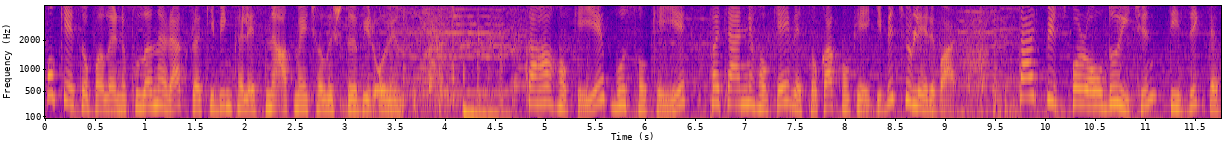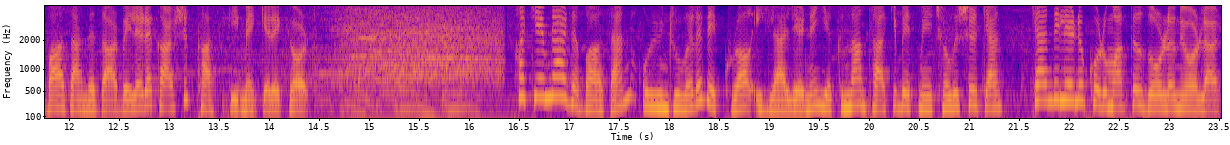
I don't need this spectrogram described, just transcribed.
hokey sopalarını kullanarak rakibin kalesine atmaya çalıştığı bir oyun. Saha hokeyi, buz hokeyi, patenli hokey ve sokak hokeyi gibi türleri var. Sert bir spor olduğu için dizlik ve bazen de darbelere karşı kask giymek gerekiyor. Hakemler de bazen oyuncuları ve kural ihlallerini yakından takip etmeye çalışırken kendilerini korumakta zorlanıyorlar.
